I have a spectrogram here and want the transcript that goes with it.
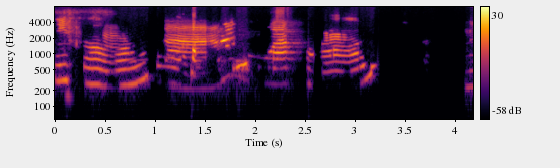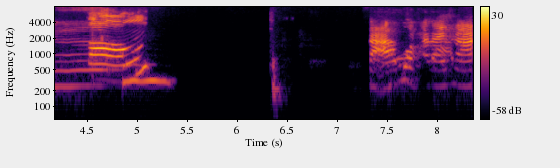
ที่สองสามบวกสามหนึ่งสองสามบวกอะไรคะ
